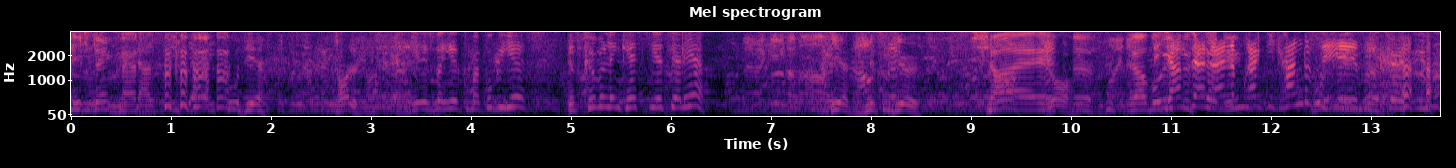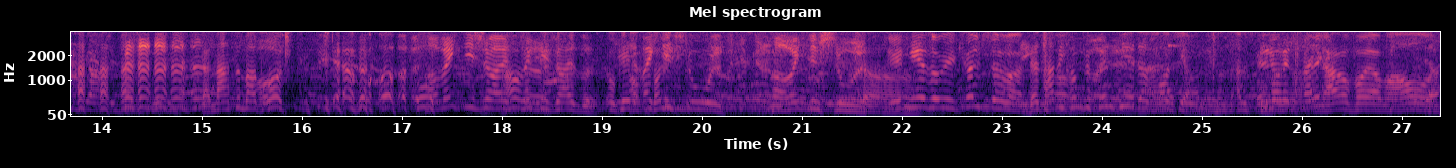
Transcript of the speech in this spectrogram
Ich denke nicht. Das riecht ja echt gut hier. Toll. Hier ist mal hier, mal gucken hier. Das Kümmerling-Kästchen ist ja leer. Hier, Monsieur. Scheiße. Ja, wo Ich hab's es ja an eine hin? Praktikantin gegeben. Dann mach du mal Prost. Hau weg die Hau Scheiße. weg die Scheiße. Okay, Hau dann weg den ich... Stuhl. Hau weg den Stuhl. Wird denn hier so gegrillt, Stefan? Das habe ich schon gefilmt hier, das läuft ja alles. Das ist alles gut. Lagerfeuer mal auch.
